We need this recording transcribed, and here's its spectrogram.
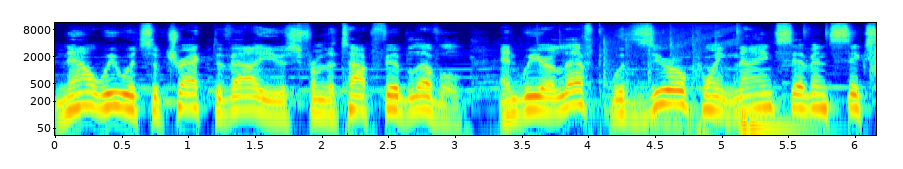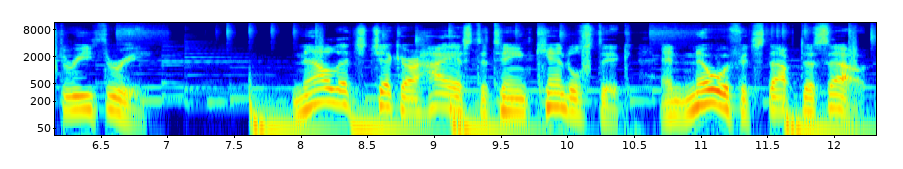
Now we would subtract the values from the top fib level, and we are left with 0.97633. Now let's check our highest attained candlestick and know if it stopped us out.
